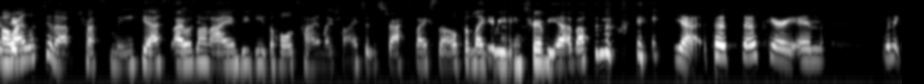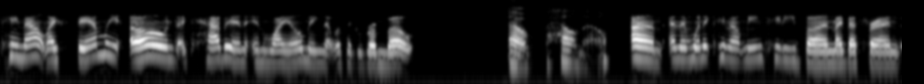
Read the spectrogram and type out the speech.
Oh, I looked it up. Trust me. Yes, I was on IMDb the whole time, like trying to distract myself and like Yeah. reading trivia about the movie. yeah, so it's so scary. And when it came out, my family owned a cabin in Wyoming that was like remote. oh, hell no. Um, and then when it came out, me and Katie Bunn, my best friend,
